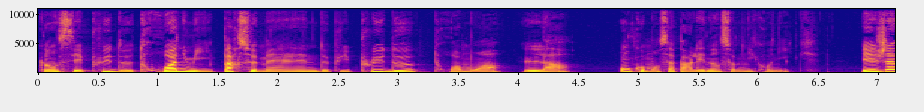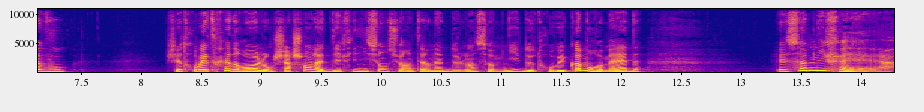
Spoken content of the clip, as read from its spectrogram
quand c'est plus de trois nuits par semaine depuis plus de trois mois, là, on commence à parler d'insomnie chronique. Et j'avoue, j'ai trouvé très drôle en cherchant la définition sur internet de l'insomnie de trouver comme remède les somnifères.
